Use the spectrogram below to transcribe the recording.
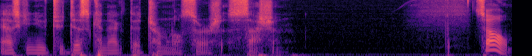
asking you to disconnect the terminal search session. So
